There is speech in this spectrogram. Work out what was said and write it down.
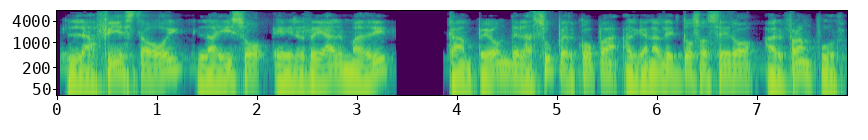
La fiesta hoy la hizo el Real Madrid, campeón de la Supercopa, al ganarle 2 a 0 al Frankfurt.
